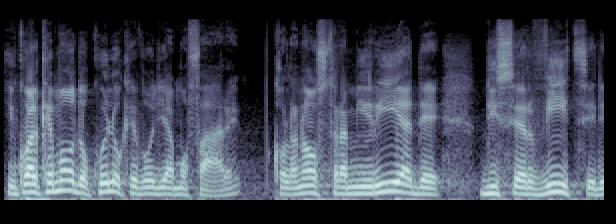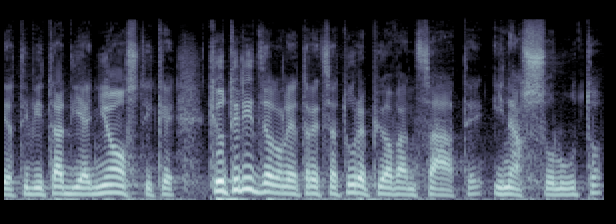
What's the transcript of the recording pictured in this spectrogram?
In qualche modo quello che vogliamo fare con la nostra miriade di servizi e di attività diagnostiche che utilizzano le attrezzature più avanzate in assoluto,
